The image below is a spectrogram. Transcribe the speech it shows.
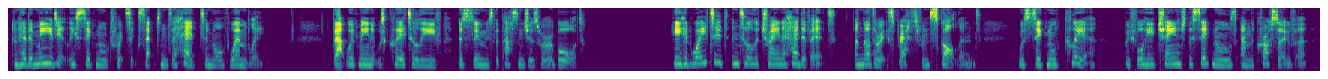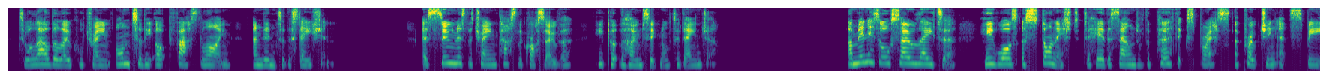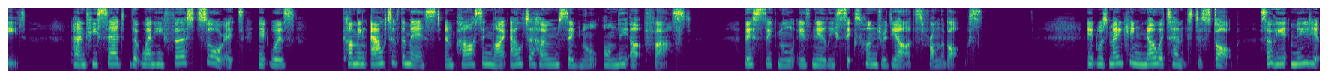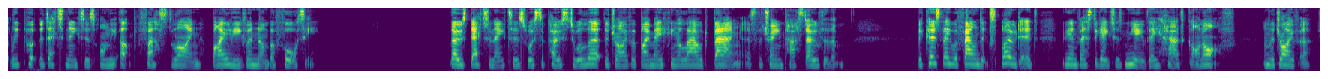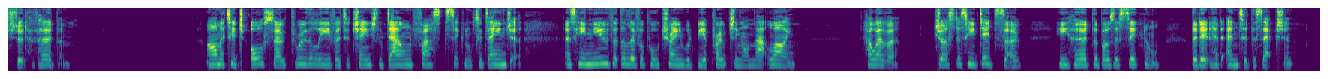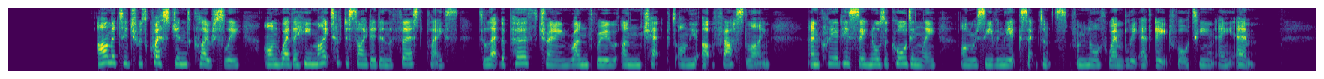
and had immediately signalled for its acceptance ahead to North Wembley. That would mean it was clear to leave as soon as the passengers were aboard. He had waited until the train ahead of it, another express from Scotland, was signalled clear before he changed the signals and the crossover to allow the local train onto the up fast line and into the station. As soon as the train passed the crossover, he put the home signal to danger. A minute or so later, he was astonished to hear the sound of the Perth Express approaching at speed, and he said that when he first saw it, it was coming out of the mist and passing my outer home signal on the up fast. This signal is nearly 600 yards from the box. It was making no attempt to stop, so he immediately put the detonators on the up fast line by lever number 40. Those detonators were supposed to alert the driver by making a loud bang as the train passed over them. Because they were found exploded, the investigators knew they had gone off, and the driver should have heard them. Armitage also threw the lever to change the down fast signal to danger, as he knew that the Liverpool train would be approaching on that line. However, just as he did so, he heard the buzzer signal that it had entered the section. Armitage was questioned closely on whether he might have decided in the first place to let the Perth train run through unchecked on the up fast line and cleared his signals accordingly on receiving the acceptance from North Wembley at 8:14 a.m.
